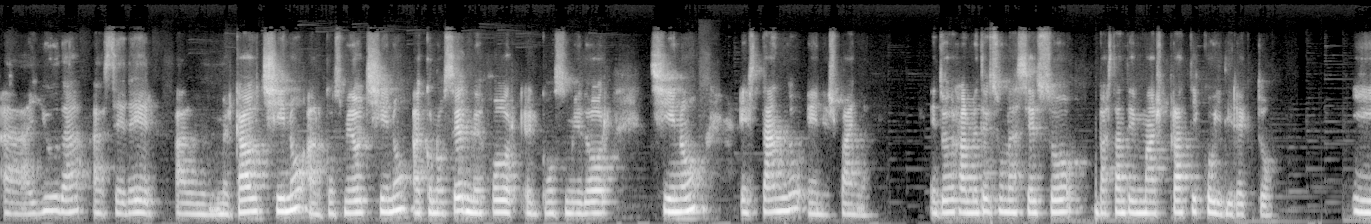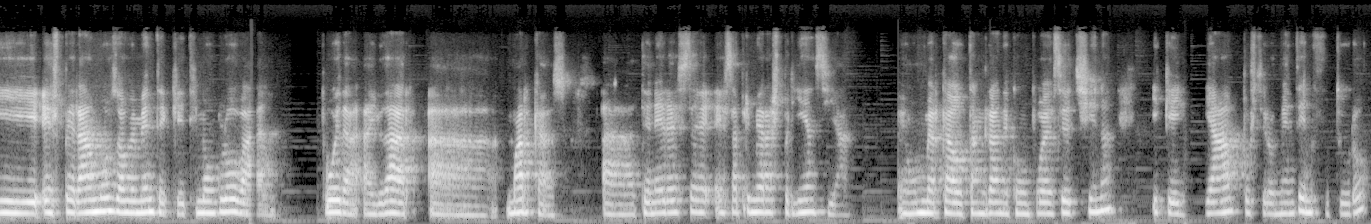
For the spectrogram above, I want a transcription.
ayuda a acceder al mercado chino, al consumidor chino, a conocer mejor el consumidor chino estando en España. Entonces realmente es un acceso bastante más práctico y directo. Y esperamos obviamente que Timo Global pueda ayudar a marcas a tener esa primera experiencia en un mercado tan grande como puede ser China y que ya posteriormente en futuro,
